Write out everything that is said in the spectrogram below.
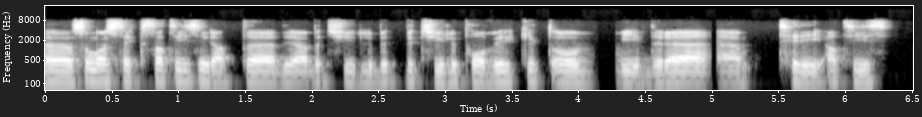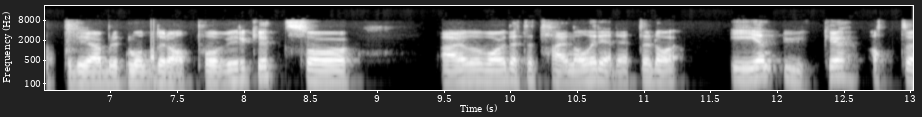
Så når seks av ti sier at de er betydelig, betydelig påvirket, og videre tre av ti sier at de er blitt moderat påvirket, så jo, var jo dette tegn allerede etter da én uke at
